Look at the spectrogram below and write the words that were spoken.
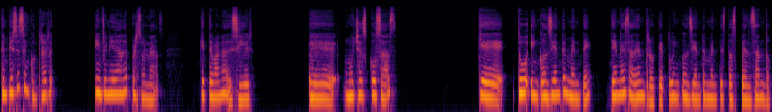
Te empiezas a encontrar infinidad de personas que te van a decir eh, muchas cosas que tú inconscientemente tienes adentro que tú inconscientemente estás pensando,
